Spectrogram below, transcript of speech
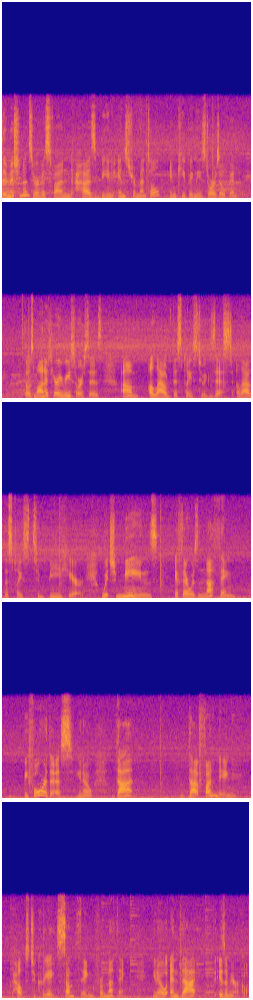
The Mission and Service Fund has been instrumental in keeping these doors open. Those monetary resources um, allowed this place to exist, allowed this place to be here, which means if there was nothing before this, you know, that, that funding helped to create something from nothing, you know, and that is a miracle.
